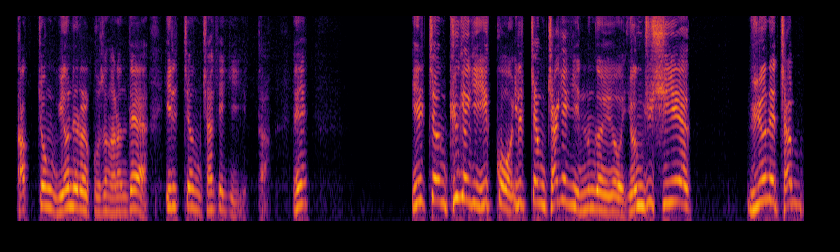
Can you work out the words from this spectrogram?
각종 위원회를 구성하는데 일정 자격이 있다. 예? 일정 규격이 있고 일정 자격이 있는 거예요. 영주시의 위원회 참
